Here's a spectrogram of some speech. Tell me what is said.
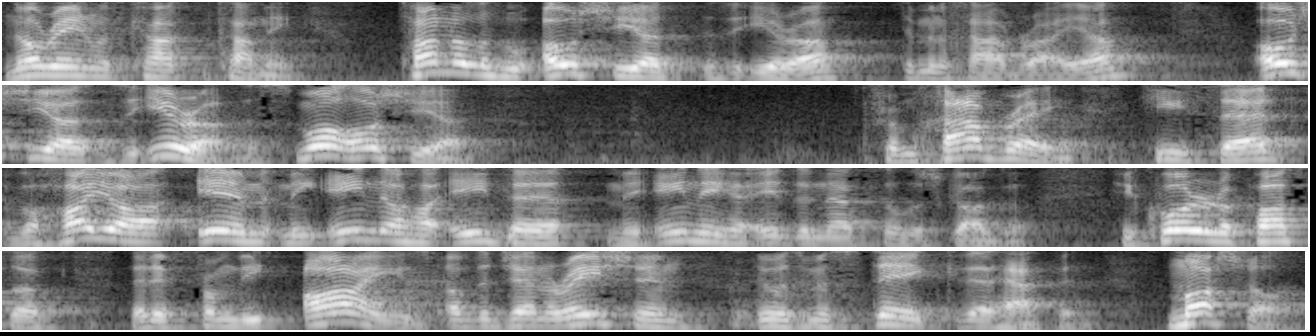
No rain was co- coming. Tanalahu Oshia Zira, Dimin Chavraya. Oshia Zira, the small Oshia, from Chavre, he said, "V'haya im me'ena ha'eda me'ene ha'eda nesel l'shgaga." He quoted a pasuk that if from the eyes of the generation there was a mistake that happened, mashal,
